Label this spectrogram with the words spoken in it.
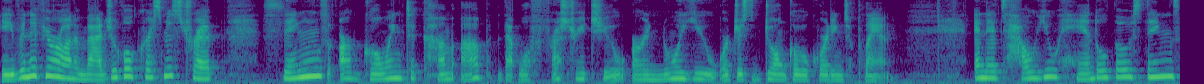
even if you're on a magical Christmas trip, things are going to come up that will frustrate you or annoy you or just don't go according to plan. And it's how you handle those things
